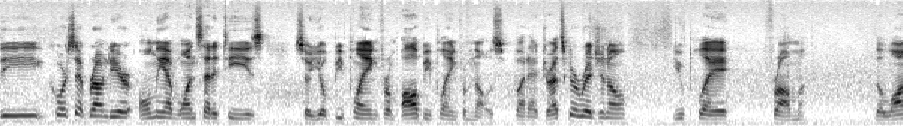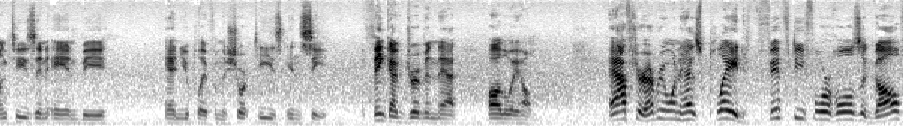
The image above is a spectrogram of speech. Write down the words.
the Corset Brown Deer only have one set of tees, so you'll be playing from all be playing from those. But at Dretzka Original, you play from the long tees in A and B, and you play from the short tees in C. I think I've driven that all the way home. After everyone has played 54 holes of golf,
